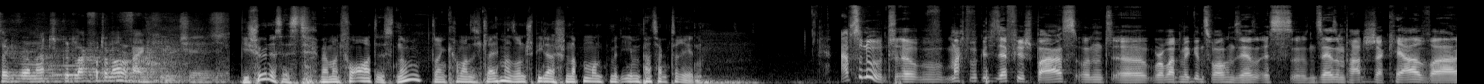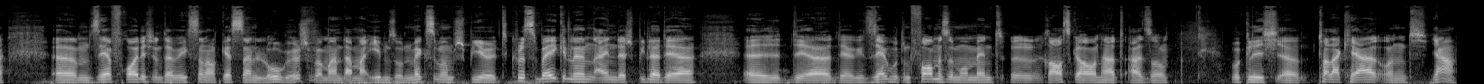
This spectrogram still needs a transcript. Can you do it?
Thank you very much. Good luck for tomorrow. Thank you. Cheers. Wie schön es ist, wenn man vor Ort ist, ne? Dann kann man sich gleich mal so einen Spieler schnappen und mit ihm ein paar Takte reden. Absolut, äh, macht wirklich sehr viel Spaß und äh, Robert Miggins war auch ein sehr, ist ein sehr sympathischer Kerl, war ähm, sehr freudig unterwegs, dann auch gestern logisch, wenn man da mal eben so ein Maximum spielt. Chris Bakelin, einen der Spieler, der, äh, der, der sehr gut in Form ist im Moment, äh, rausgehauen hat, also wirklich äh, toller Kerl und ja,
